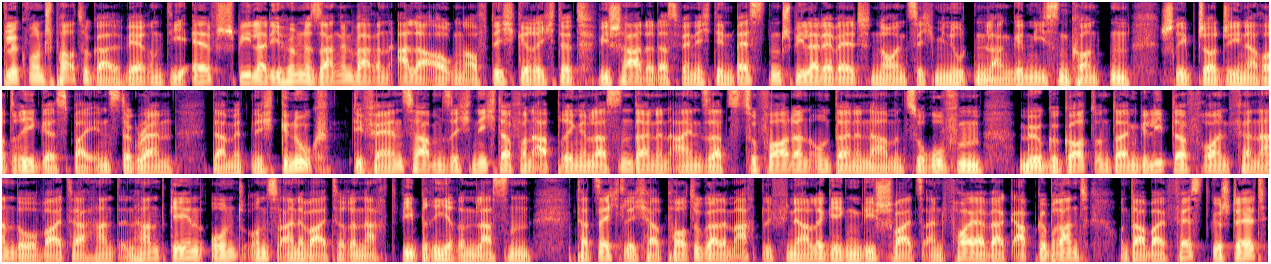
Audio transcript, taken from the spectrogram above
Glückwunsch Portugal. Während die elf Spieler die Hymne sangen, waren alle Augen auf dich gerichtet. Wie schade, dass wir nicht den besten Spieler der Welt 90 Minuten lang genießen konnten, schrieb Georgina Rodriguez bei Instagram. Damit nicht genug. Die Fans haben sich nicht davon abbringen lassen, deinen Einsatz zu fordern und deinen Namen zu rufen. Möge Gott und dein geliebter Freund Fernando weiter Hand in Hand gehen und uns eine weitere Nacht vibrieren lassen. Tatsächlich hat Portugal im Achtelfinale gegen gegen die Schweiz ein Feuerwerk abgebrannt und dabei festgestellt,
